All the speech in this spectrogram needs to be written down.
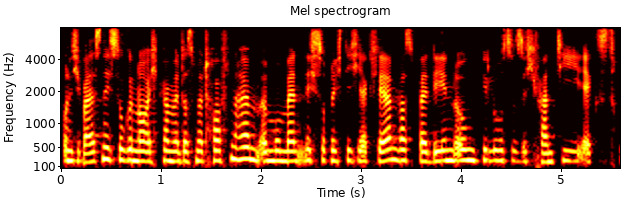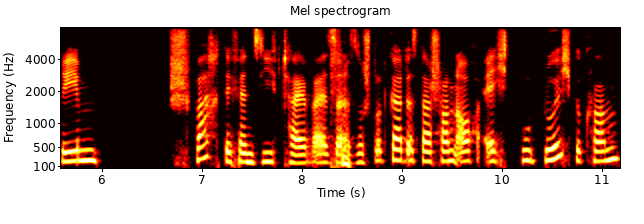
und ich weiß nicht so genau, ich kann mir das mit Hoffenheim im Moment nicht so richtig erklären, was bei denen irgendwie los ist. Ich fand die extrem schwach defensiv teilweise. Also Stuttgart ist da schon auch echt gut durchgekommen.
